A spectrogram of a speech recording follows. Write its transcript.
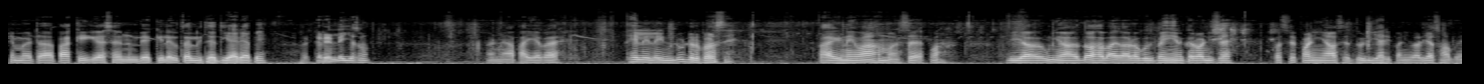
ટમેટા પાકી ગયા છે અને બે કિલો ઉતારી લીધા ત્યારે આપે. ઘરે લઈ જશું. અને આ ભાઈ હવે થેલી લઈને ડુડર ભરશે. ભાઈને વાહ મળશે પણ જી અહીંયા દસ બાય વાર ભાઈને કરવાની છે. પછી પાણી આવશે ધૂળિયારી પાણી વાર જશું આપણે.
